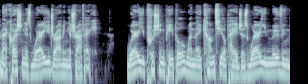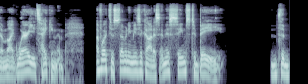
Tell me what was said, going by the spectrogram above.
And that question is where are you driving your traffic? Where are you pushing people when they come to your pages? Where are you moving them? Like, where are you taking them? I've worked with so many music artists, and this seems to be the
